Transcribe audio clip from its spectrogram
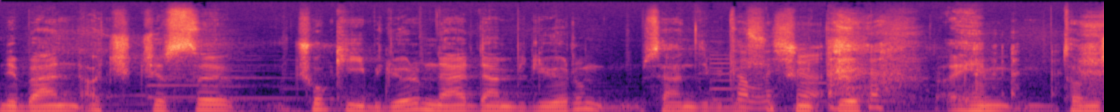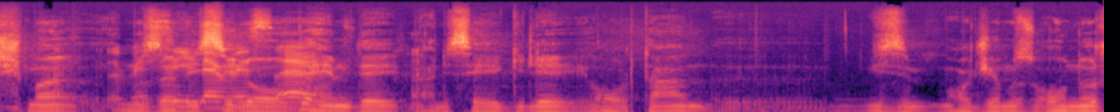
ben açıkçası çok iyi biliyorum. Nereden biliyorum? Sen de biliyorsun. Tanışma. Çünkü hem tanışmamıza vesile oldu evet. hem de hani sevgili ortağın e, bizim hocamız Onur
